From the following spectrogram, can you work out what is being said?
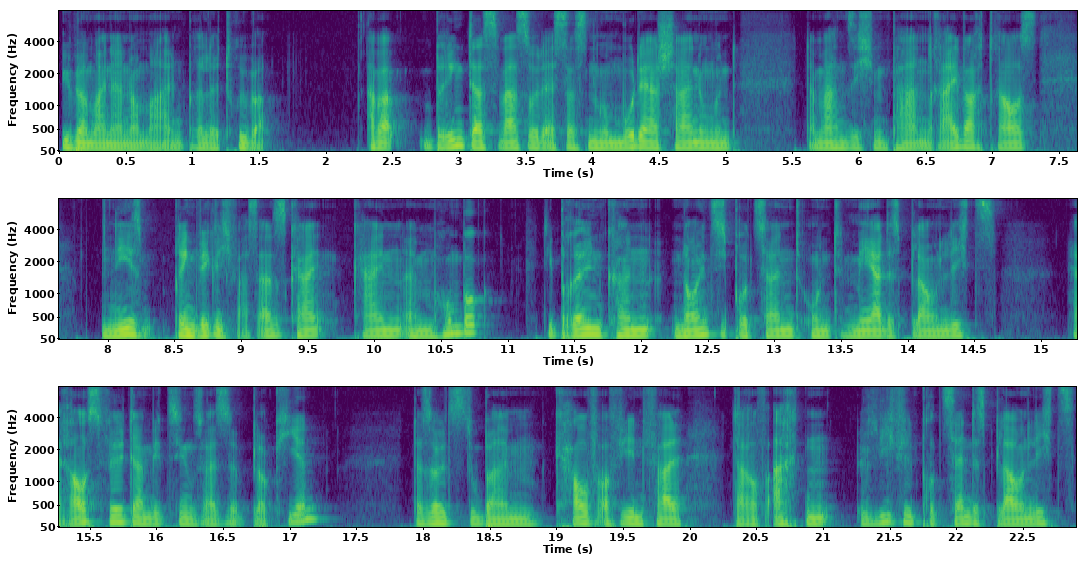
über meiner normalen Brille drüber. Aber bringt das was oder ist das nur Modeerscheinung und da machen sich ein paar einen Reibach draus? Nee, es bringt wirklich was. Also es ist kein, kein ähm, Humbug. Die Brillen können 90% und mehr des blauen Lichts herausfiltern bzw. blockieren. Da sollst du beim Kauf auf jeden Fall darauf achten, wie viel Prozent des blauen Lichts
